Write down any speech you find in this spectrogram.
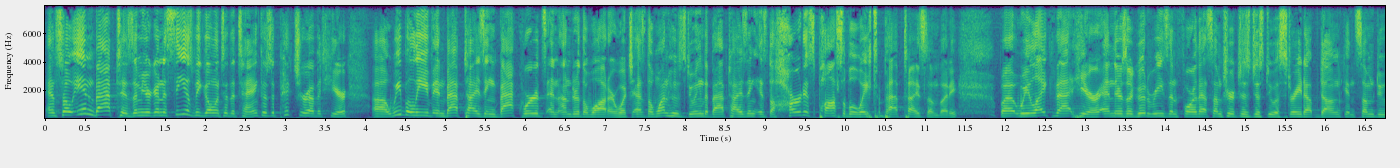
And so in baptism, you're going to see as we go into the tank, there's a picture of it here. Uh, we believe in baptizing backwards and under the water, which, as the one who's doing the baptizing, is the hardest possible way to baptize somebody. But we like that here, and there's a good reason for that. Some churches just do a straight up dunk, and some do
